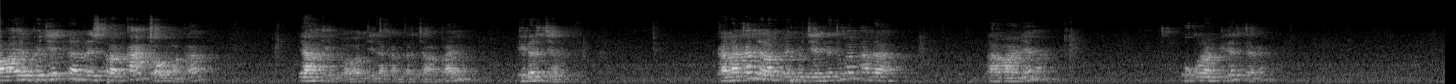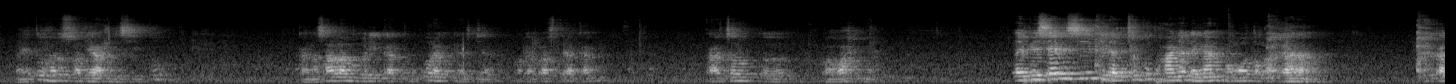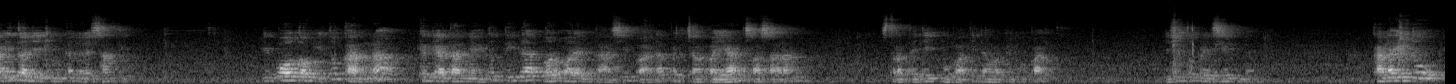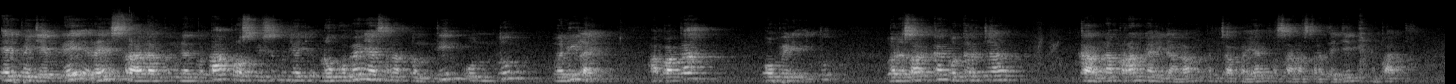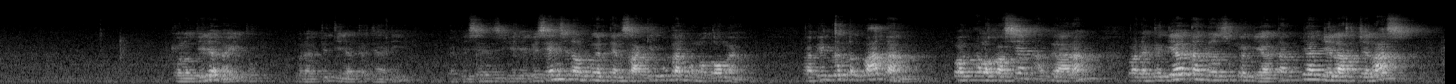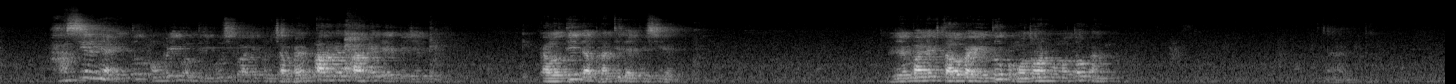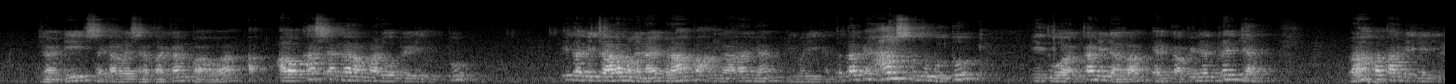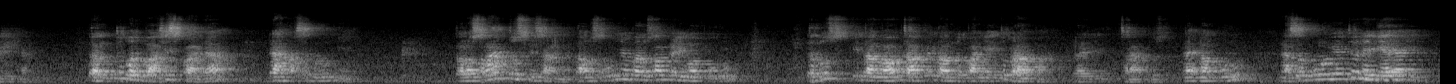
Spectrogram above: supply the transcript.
Kalau LPJ dan Restra kacau, maka yakin bahwa tidak akan tercapai kinerja. Karena kan dalam RPJMD itu kan ada namanya ukuran kinerja kan. Nah itu harus hati-hati di situ. Karena salah memberikan ukuran kinerja, maka pasti akan kacau ke bawahnya. Efisiensi tidak cukup hanya dengan memotong anggaran. Bukan itu yang diinginkan oleh sakit. Dipotong itu karena kegiatannya itu tidak berorientasi pada pencapaian sasaran strategik bupati dan wakil bupati. Di situ prinsipnya. Karena itu RPJP, Renstra, dan kemudian peta pros bisa menjadi dokumen yang sangat penting untuk menilai apakah OPD itu berdasarkan bekerja karena perannya di dalam pencapaian sasaran strategik bupati. Kalau tidak, nah itu berarti tidak terjadi efisiensi. Jadi efisiensi dalam pengertian sakit bukan pemotongan, tapi ketepatan pengalokasian anggaran pada kegiatan dan subkegiatan yang jelas-jelas hasilnya itu memberi kontribusi bagi pencapaian target-target dari. Kalau tidak berarti tidak efisien. Jadi yang banyak kita lakukan itu pemotongan-pemotongan. Nah, jadi sekali saya katakan bahwa alokasi anggaran pada OPD itu kita bicara mengenai berapa anggaran yang diberikan. Tetapi harus betul-betul dituangkan di dalam RKP dan Renjang. Berapa target yang diberikan? Tentu berbasis pada data sebelumnya. Kalau 100 misalnya, tahun sebelumnya baru sampai 50, terus kita mau capai tahun depannya itu berapa? Dari 100, naik 60, nah 10 nya itu yang.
